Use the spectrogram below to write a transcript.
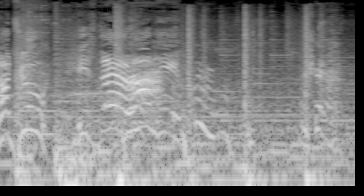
Not you! He's there! Ah! On him! Mm.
